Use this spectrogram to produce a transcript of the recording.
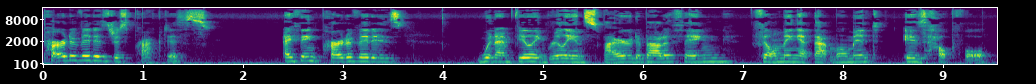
part of it is just practice. I think part of it is when I'm feeling really inspired about a thing, filming at that moment is helpful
